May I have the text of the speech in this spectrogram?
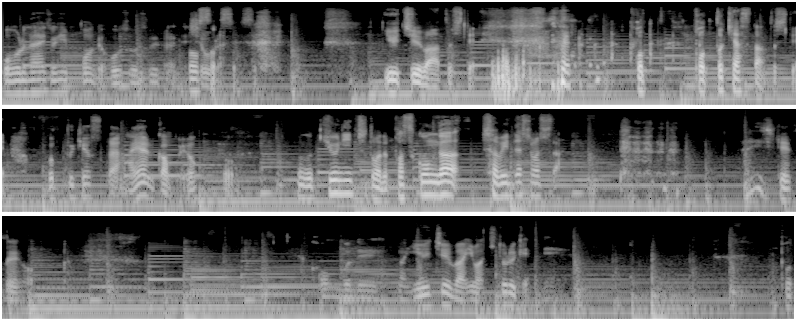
オールナイトニッポンで放送するからね、そうそ。うそうそう。YouTuber として ポッ、ポッドキャスターとして。ポッドキャスター流行るかもよ。なんか急にちょっと待って、パソコンが喋り出しました。何してんのよ。今後ね、まあ、YouTuber 今来とるけんね。ポッ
